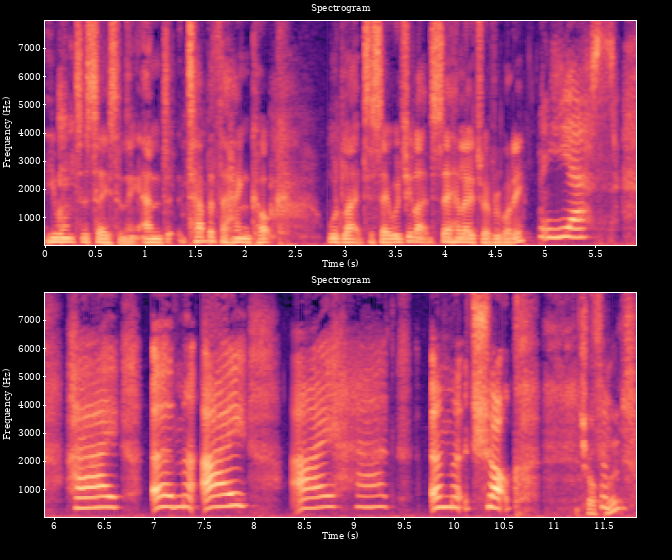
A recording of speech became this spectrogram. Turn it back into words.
You want to say something? And Tabitha Hancock would like to say, would you like to say hello to everybody? Yes. Hi. Um, I I had um choc. Chocolate?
